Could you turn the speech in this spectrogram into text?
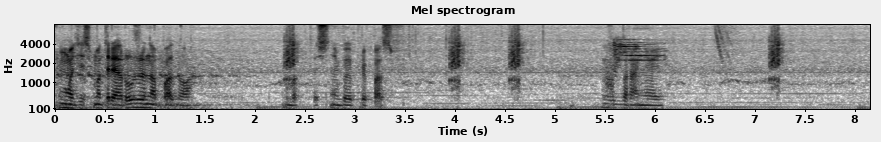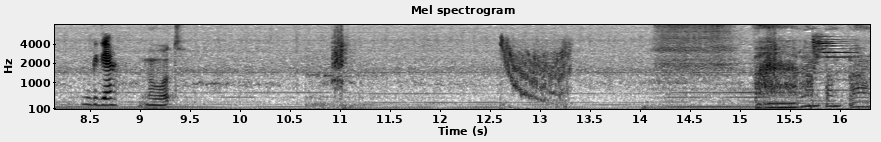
Вот здесь, смотри, оружие нападало. Б- Точнее, боеприпасов. С броней. Где? Ну вот. Парам-пам-пам.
